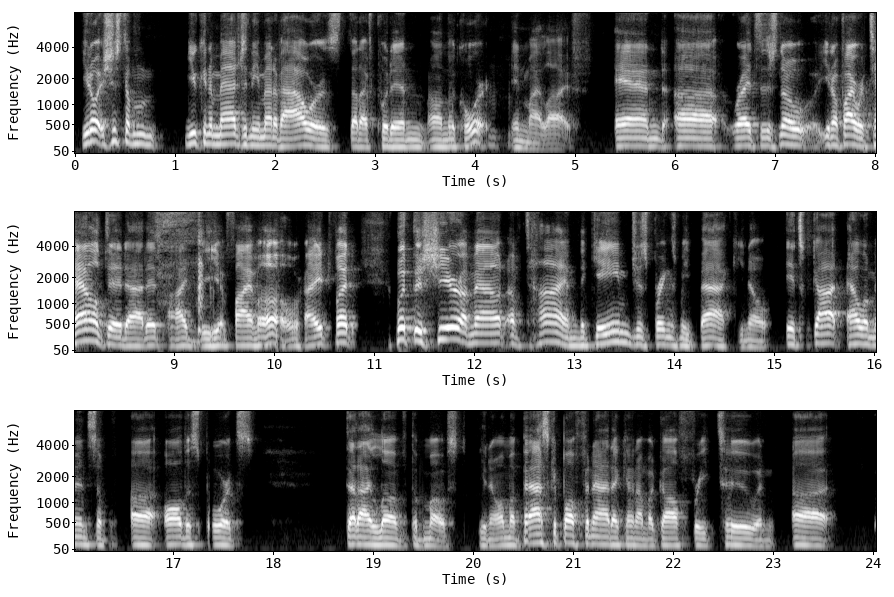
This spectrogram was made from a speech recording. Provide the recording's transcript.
You know, it's just a you can imagine the amount of hours that I've put in on the court mm-hmm. in my life and uh, right so there's no you know if i were talented at it i'd be a 5-0 right? But but the sheer amount of time the game just brings me back you know? It's got elements of uh, all the sports that i love the most you know? I'm a basketball fanatic and i'm a golf freak too. And uh,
